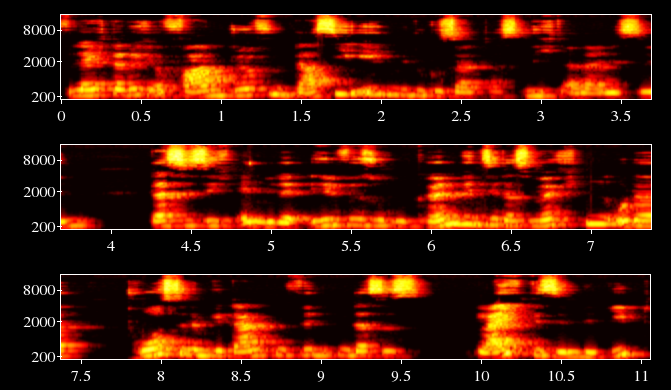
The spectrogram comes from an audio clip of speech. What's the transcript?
vielleicht dadurch erfahren dürfen, dass sie eben, wie du gesagt hast, nicht alleine sind, dass sie sich entweder Hilfe suchen können, wenn sie das möchten, oder Trost in dem Gedanken finden, dass es Gleichgesinnte gibt.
